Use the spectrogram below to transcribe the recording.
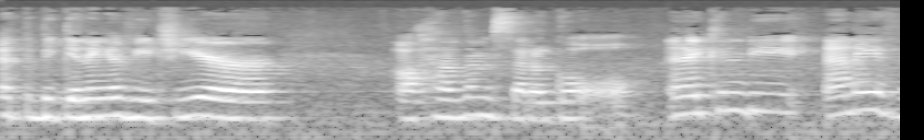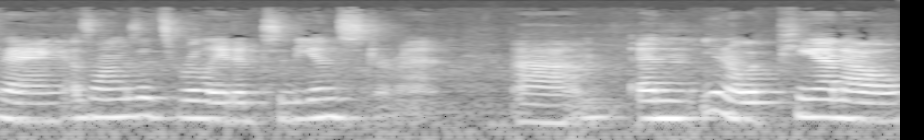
at the beginning of each year, I'll have them set a goal. And it can be anything as long as it's related to the instrument. Um, and, you know, with piano,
